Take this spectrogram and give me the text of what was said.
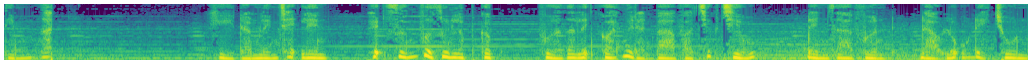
tím ngắt. Khi đám lính chạy lên Huyện Sướng vừa run lập cập, Vừa ra lệnh gói người đàn bà vào chiếc chiếu, Đem ra vườn đào lỗ để chôn.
